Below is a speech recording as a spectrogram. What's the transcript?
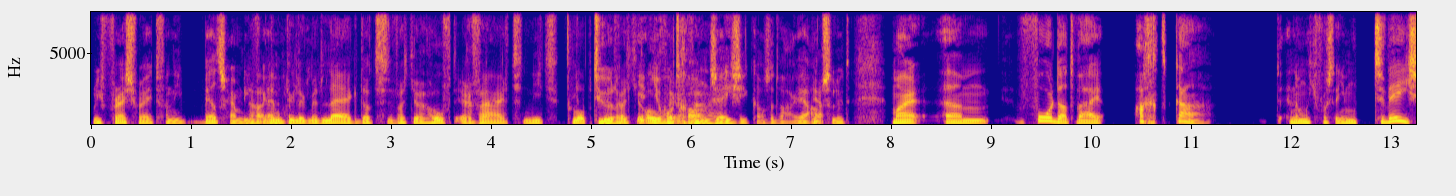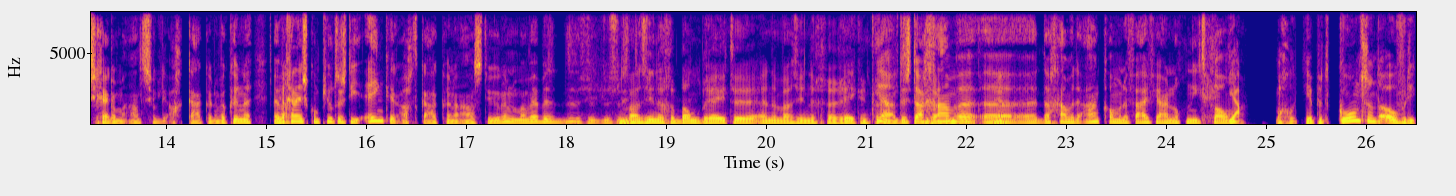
refresh rate van die beeldschermen die Nou, en natuurlijk met lag, dat wat je hoofd ervaart niet klopt Tuurlijk, wat je, je, je ogen wordt gewoon zeeziek als het ware. Ja, Ja. absoluut. Maar ehm, voordat wij 8K en dan moet je voorstellen, je moet twee schermen aansturen die 8K kunnen. We, kunnen, we hebben geen eens computers die één keer 8K kunnen aansturen, maar we hebben... de- Dus, dus een waanzinnige bandbreedte en een waanzinnige rekenkracht. ja, dus daar gaan, we. Ja. eh, daar gaan we de aankomende vijf jaar nog niet komen. Ja. Maar goed, je hebt het constant over die...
